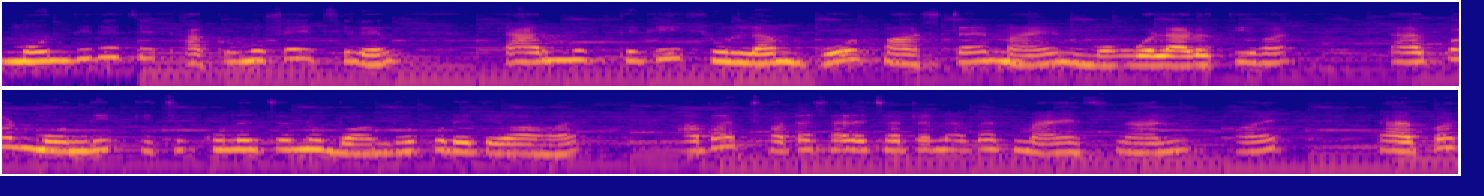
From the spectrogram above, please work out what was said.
মন্দিরে যে ঠাকুরমশাই ছিলেন, তার মুখ থেকেই শুনলাম ভোর পাঁচটায় মায়ের মঙ্গল আরতি হয়। তারপর মন্দির কিছুক্ষণের জন্য বন্ধ করে দেওয়া হয়। আবার ছটা সাড়ে ছটা নাগাদ মায়ের স্নান হয়। তারপর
